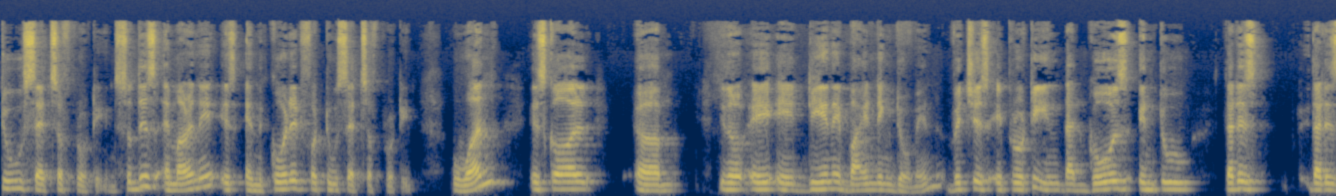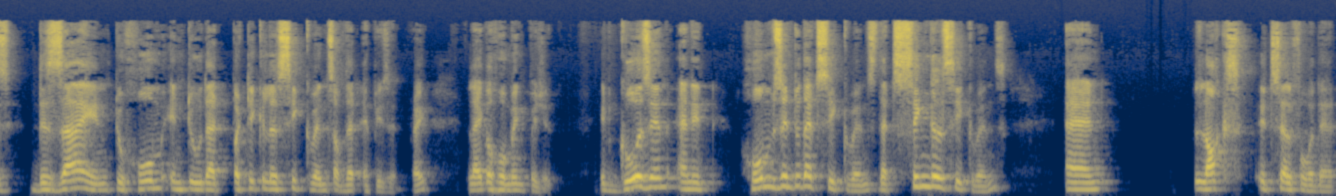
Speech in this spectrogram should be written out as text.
two sets of proteins. So this mRNA is encoded for two sets of protein. One is called um, you know a, a DNA binding domain, which is a protein that goes into that is that is designed to home into that particular sequence of that episode, right? Like a homing pigeon. It goes in and it homes into that sequence, that single sequence, and locks itself over there.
